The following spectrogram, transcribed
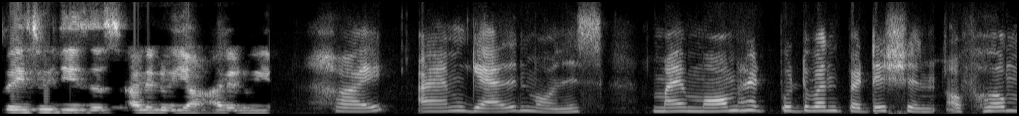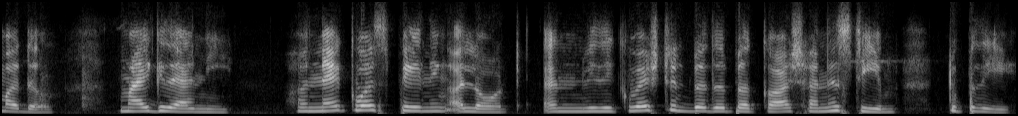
praise you Jesus alleluia alleluia Hi, I am Gareth Monis. My mom had put one petition of her mother, my granny. Her neck was paining a lot, and we requested Brother Prakash and his team to pray.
